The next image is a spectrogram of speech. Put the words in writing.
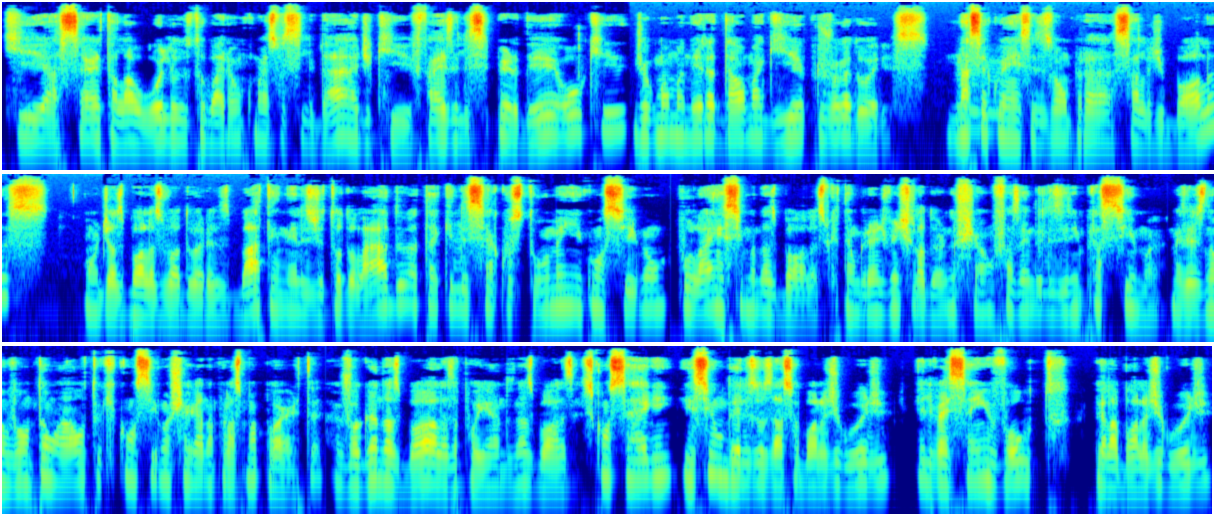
que acerta lá o olho do tubarão com mais facilidade, que faz ele se perder ou que de alguma maneira dá uma guia para os jogadores. Na Uhum. sequência eles vão para a sala de bolas, onde as bolas voadoras batem neles de todo lado até que eles se acostumem e consigam pular em cima das bolas, porque tem um grande ventilador no chão fazendo eles irem para cima, mas eles não vão tão alto que consigam chegar na próxima porta. Jogando as bolas, apoiando nas bolas, eles conseguem, e se um deles usar sua bola de gude, ele vai ser envolto pela bola de gude,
